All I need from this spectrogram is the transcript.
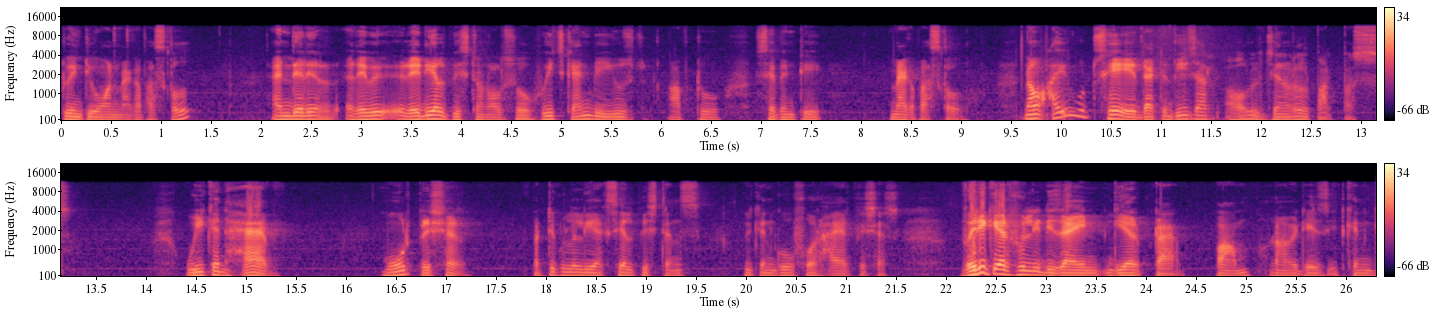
21 megapascal and there are radial piston also which can be used up to 70 megapascal. Now, I would say that these are all general purpose. We can have more pressure particularly axial pistons we can go for higher pressures. Very carefully designed gear pump. Nowadays it can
